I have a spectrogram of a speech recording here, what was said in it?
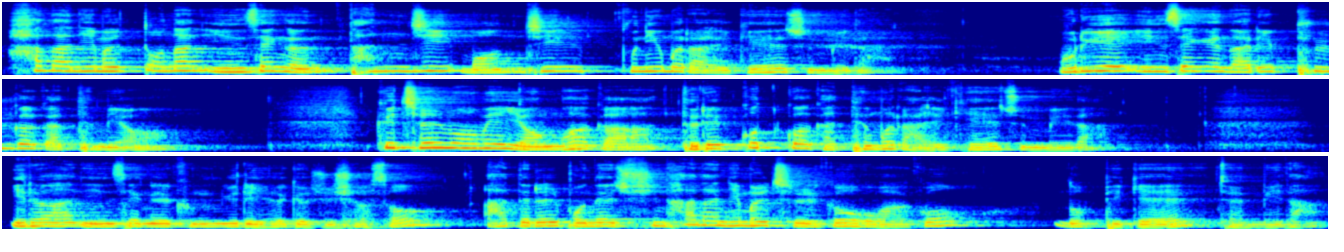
하나님을 떠난 인생은 단지 먼지일 뿐임을 알게 해줍니다. 우리의 인생의 날이 풀과 같으며 그 젊음의 영화가 들의 꽃과 같음을 알게 해줍니다. 이러한 인생을 극률히 여겨주셔서 아들을 보내주신 하나님을 즐거워하고 높이게 됩니다.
